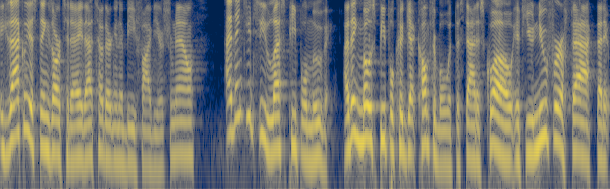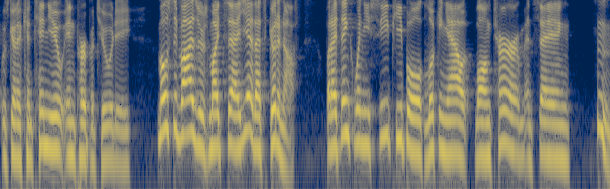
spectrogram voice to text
exactly as things are today, that's how they're going to be five years from now. I think you'd see less people moving. I think most people could get comfortable with the status quo if you knew for a fact that it was going to continue in perpetuity most advisors might say, yeah, that's good enough. But I think when you see people looking out long term and saying, hmm,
